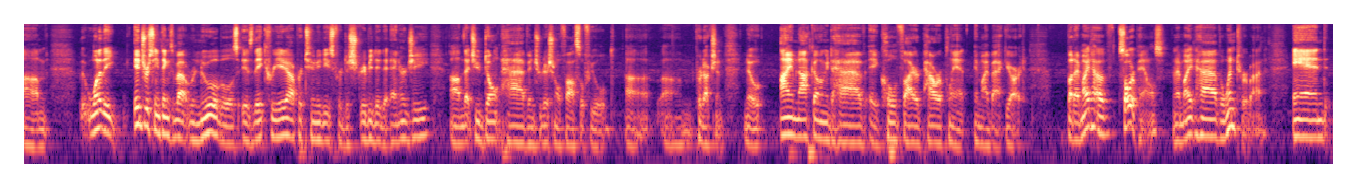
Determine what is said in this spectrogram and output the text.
Um, one of the interesting things about renewables is they create opportunities for distributed energy um, that you don't have in traditional fossil fuel uh, um, production. You know, I am not going to have a coal-fired power plant in my backyard, but I might have solar panels and I might have a wind turbine. And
